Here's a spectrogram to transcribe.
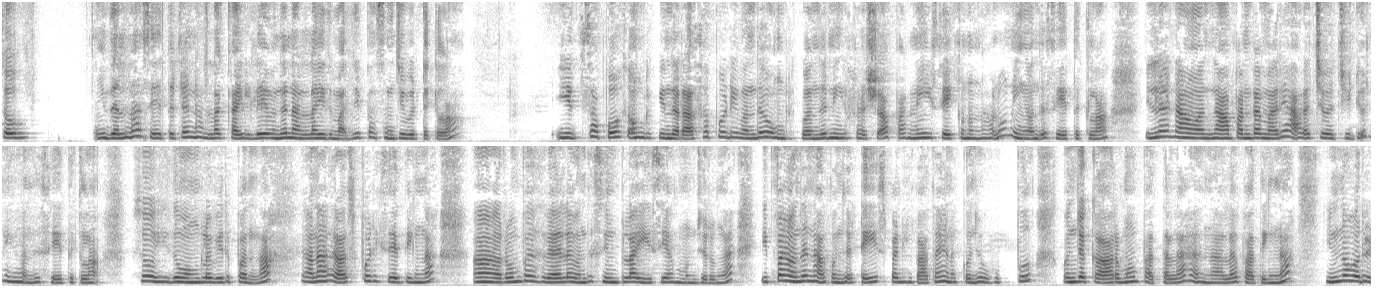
ஸோ இதெல்லாம் சேர்த்துட்டு நல்லா கையிலே வந்து நல்லா இது மாதிரி பசைஞ்சு விட்டுக்கலாம். இது சப்போஸ் உங்களுக்கு இந்த ரசப்பொடி வந்து உங்களுக்கு வந்து நீங்கள் ஃப்ரெஷ்ஷாக பண்ணி சேர்க்கணுன்னாலும் நீங்கள் வந்து சேர்த்துக்கலாம். இல்லை நான் வந்து நான் பண்ணுற மாதிரி அரைச்சி வச்சுட்டும் நீங்கள் வந்து சேர்த்துக்கலாம். ஸோ இது உங்களை விருப்பம்தான். ஆனால் ரசப்பொடி சேர்த்திங்கன்னா ரொம்ப வேலை வந்து சிம்பிளாக ஈஸியாக முடிஞ்சிருங்க. இப்போ வந்து நான் கொஞ்சம் டேஸ்ட் பண்ணி பார்த்தேன். எனக்கு கொஞ்சம் உப்பு கொஞ்சம் காரமும் பத்தலை. அதனால் பார்த்தீங்கன்னா இன்னும் ஒரு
